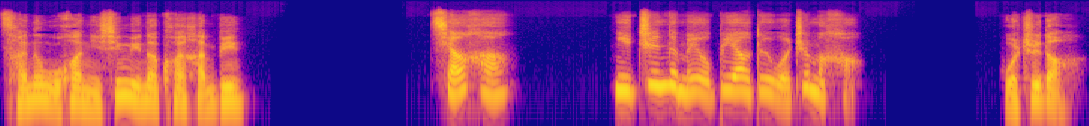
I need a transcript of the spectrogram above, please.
才能捂化你心里那块寒冰。乔航，你真的没有必要对我这么好。我知道，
